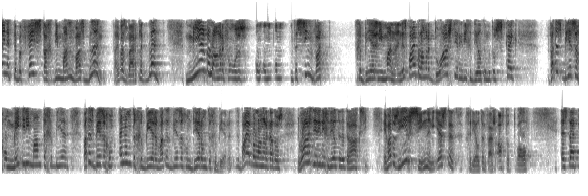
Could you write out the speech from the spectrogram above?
eintlik te bevestig die man was blind. Hy was werklik blind. Meer belangrik vir ons is om om om om te sien wat gebeur in die man. En dis baie belangrik dwars deur hierdie gedeelte moet ons kyk Wat is besig om met hierdie man te gebeur? Wat is besig om in hom te gebeur en wat is besig om deur hom te gebeur? Dit is baie belangrik dat ons dwars deur hierdie gedeelte dit raak sien. En wat ons hier sien in die eerste gedeelte in vers 8 tot 12 is dat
